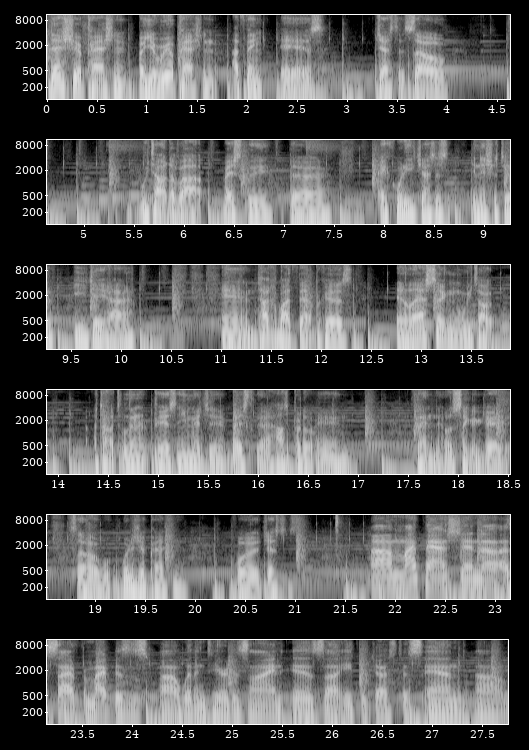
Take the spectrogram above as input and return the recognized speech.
that's your passion, but your real passion, I think, is justice. So we talked about basically the Equity Justice Initiative, EJI, and talk about that because in the last segment we talked, I talked to Leonard Pierce and he mentioned basically a hospital in Clinton that was segregated. So what is your passion for justice? Um, my passion, uh, aside from my business uh, with interior design, is uh, equal justice. And um,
